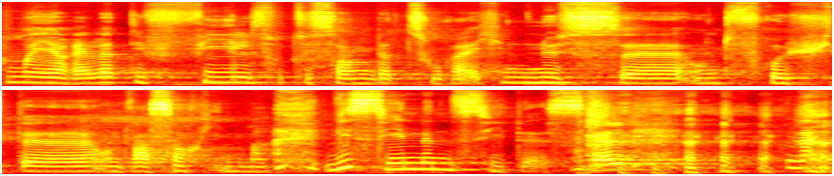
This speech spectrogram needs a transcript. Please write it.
kann man ja relativ viel sozusagen dazu reichen, Nüsse und Früchte und was auch immer. Wie sehen denn Sie das? Weil nein,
